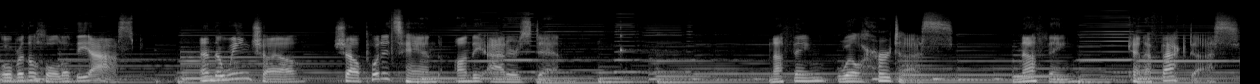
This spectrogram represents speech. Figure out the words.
over the hole of the asp, and the weaned child shall put its hand on the adder's den. Nothing will hurt us, nothing can affect us.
